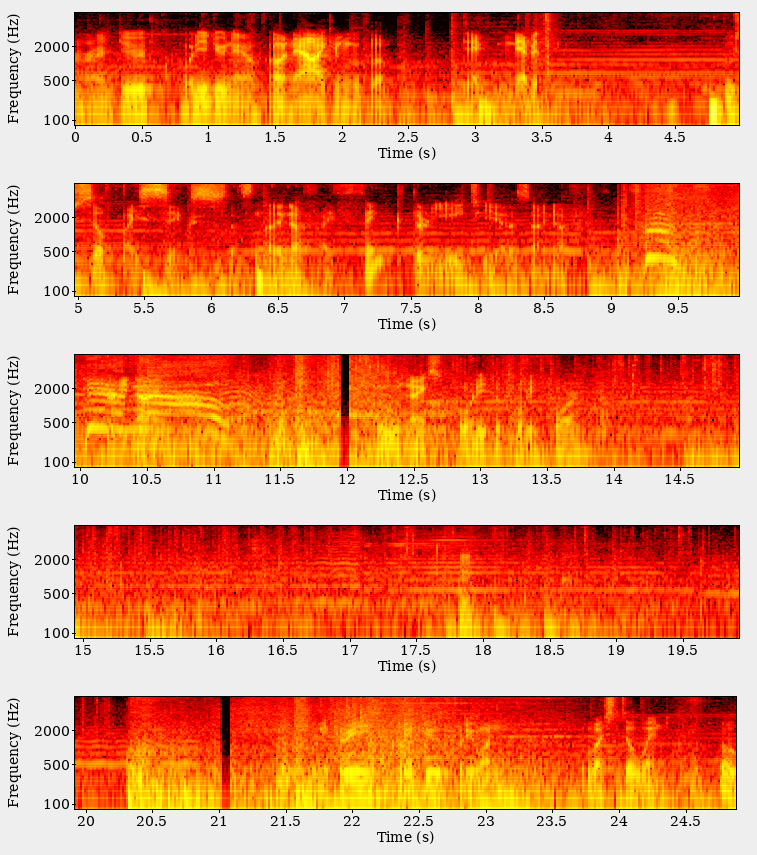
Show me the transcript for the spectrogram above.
Alright, dude. What do you do now? Oh, now I can move up. Dag nabbit. Boost self by 6. That's not enough, I think. 38. Yeah, that's not enough. 39. Ooh, nice. 40 to 44. Hmm. 43, 42, 41. Ooh, I still win. Ooh,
